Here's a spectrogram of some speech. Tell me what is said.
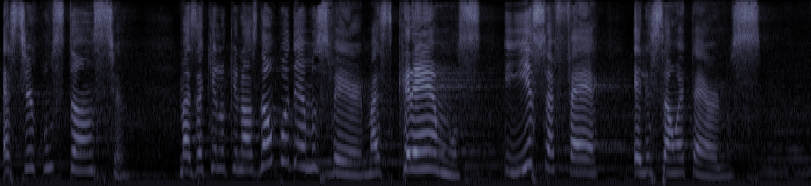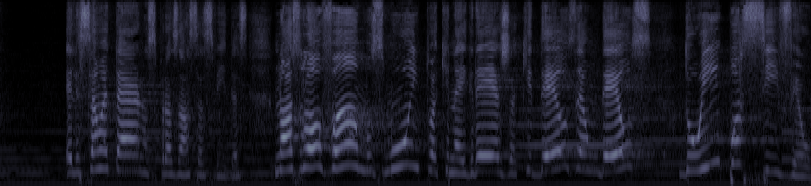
é circunstância, mas aquilo que nós não podemos ver, mas cremos, e isso é fé, eles são eternos eles são eternos para as nossas vidas. Nós louvamos muito aqui na igreja que Deus é um Deus do impossível,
